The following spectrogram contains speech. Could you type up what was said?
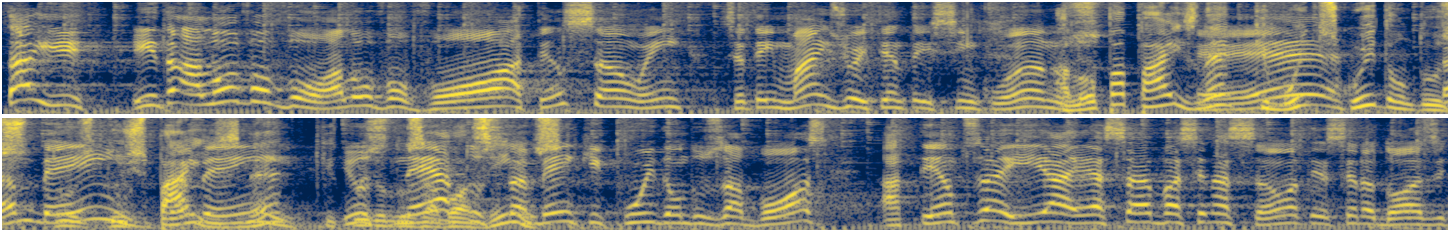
Tá aí. Então, alô, vovó, alô, vovó, atenção, hein? Você tem mais de 85 anos. Alô, papais, né? É, que muitos cuidam dos, também, dos, dos pais, também. né? Que e os netos também que cuidam dos avós. Atentos aí a essa vacinação, a terceira dose,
